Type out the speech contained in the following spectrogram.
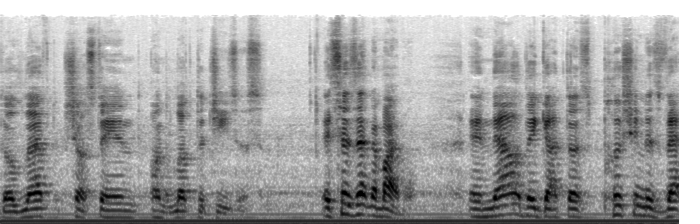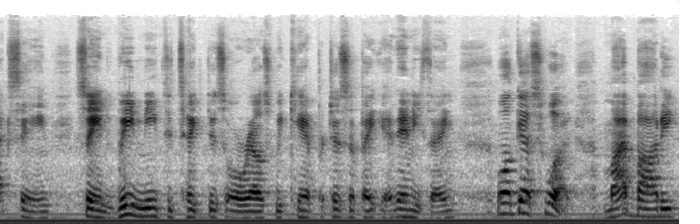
the left shall stand on the left of Jesus. It says that in the Bible. And now they got us pushing this vaccine, saying we need to take this or else we can't participate in anything. Well, guess what? My body,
